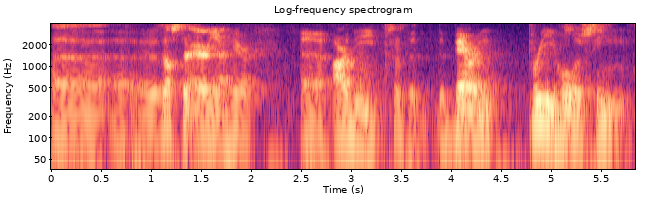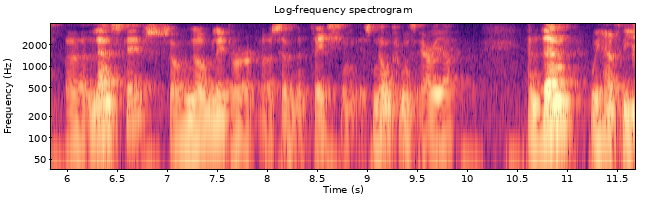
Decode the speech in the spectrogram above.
raster area here, are the sort of the, the barren pre-Holocene uh, landscapes, so no later uh, sedimentation is known from this area. And then we have the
